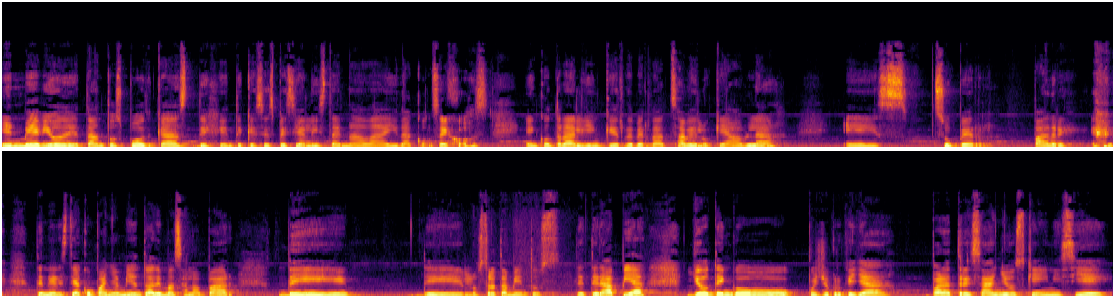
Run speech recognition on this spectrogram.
en medio de tantos podcasts de gente que es especialista en nada y da consejos, encontrar a alguien que de verdad sabe lo que habla es súper padre tener este acompañamiento, además a la par de, de los tratamientos de terapia. Yo tengo, pues yo creo que ya para tres años que inicié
